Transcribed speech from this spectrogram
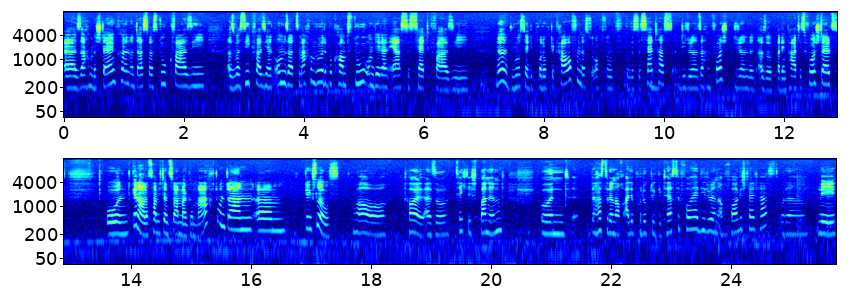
äh, Sachen bestellen können. Und das, was du quasi, also was sie quasi an Umsatz machen würde, bekommst du, um dir dein erstes Set quasi, ne? du musst ja die Produkte kaufen, dass du auch so ein gewisses Set hast, die du dann Sachen die also bei den Partys vorstellst. Und genau, das habe ich dann zweimal gemacht und dann ähm, ging es los. Wow, toll, also richtig spannend. Und hast du dann auch alle Produkte getestet vorher, die du dann auch vorgestellt hast? Oder? Nee,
